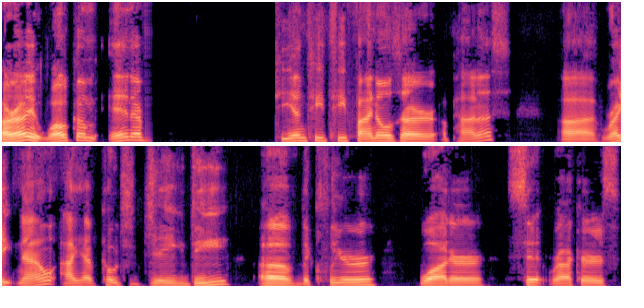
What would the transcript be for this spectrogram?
All right, welcome in. Every- PNTT finals are upon us. Uh, right now, I have Coach JD of the Clearwater Sit Rockers.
